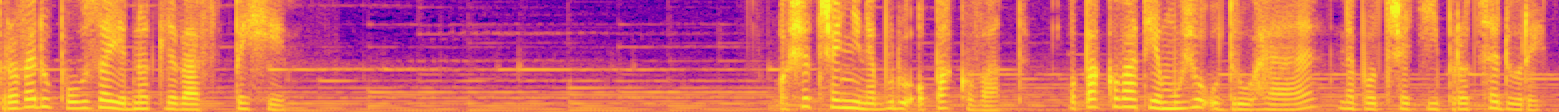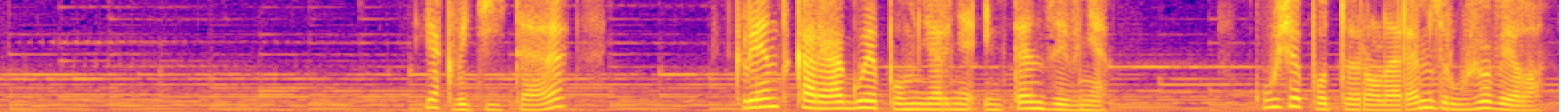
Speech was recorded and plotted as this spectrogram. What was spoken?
Provedu pouze jednotlivé vpichy. Ošetření nebudu opakovat. Opakovat je můžu u druhé nebo třetí procedury. Jak vidíte, klientka reaguje poměrně intenzivně. Kůže pod rolerem zrůžověla.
